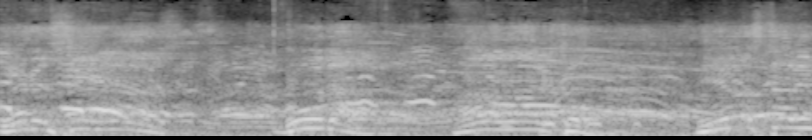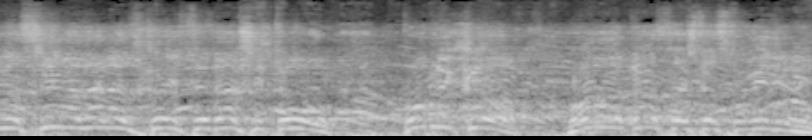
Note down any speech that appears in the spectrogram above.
u ime svih nas. Buda, hvala Marko. I ostalima svima danas koji ste došli tu. Publiko, ovo dosta što smo vidjeli.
